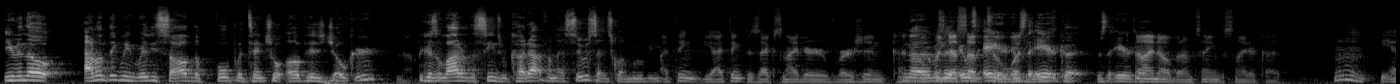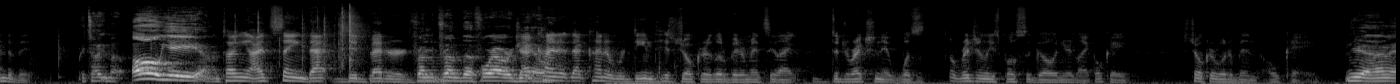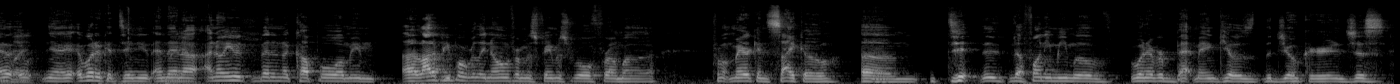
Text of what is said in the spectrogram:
even though I don't think we really saw the full potential of his Joker. Because a lot of the scenes were cut out from that Suicide Squad movie. I think yeah, I think the Zack Snyder version kind No, of it was opened us it was up air, to it was the air cut. It was the air cut. No, I know, but I'm saying the Snyder cut. Hmm. The end of it. We're talking about. Oh yeah, yeah, yeah. I'm talking. I'm saying that did better From than- from the four hour jail. that kind of that kind of redeemed his Joker a little bit, or meant to like the direction it was originally supposed to go, and you're like, okay, Joker would have been okay. Yeah, I mean, it, But- it- yeah, it would have continued. And then uh, I know you've been in a couple. I mean, a lot of people really know him from his famous role from uh, from American Psycho. Um, the, the funny meme of whenever Batman kills the Joker, and it's just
